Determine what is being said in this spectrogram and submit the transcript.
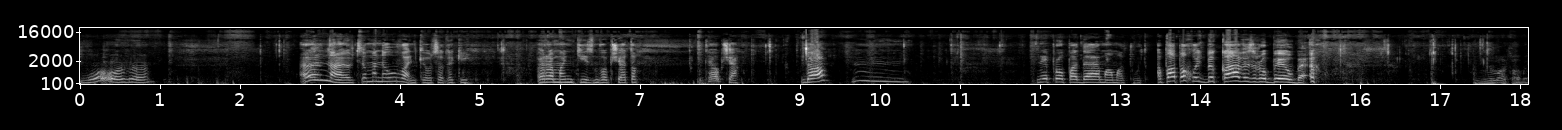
Боже. Я не знаю, це в мене у Ваньки оце такий романтизм взагалі-то. Це взагалі. Да? М. Не пропаде мама тут. А папа хоч би кави зробив би. Нема кави.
